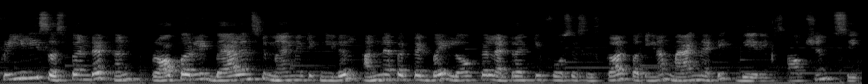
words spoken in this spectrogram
freely suspended and properly balanced magnetic needle unaffected by local attractive forces is called pathina magnetic bearings. Option C.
